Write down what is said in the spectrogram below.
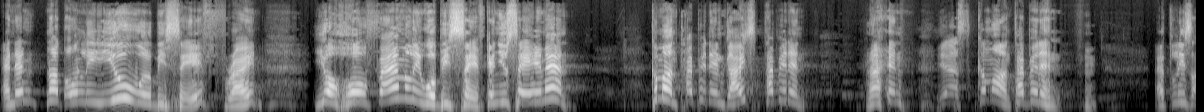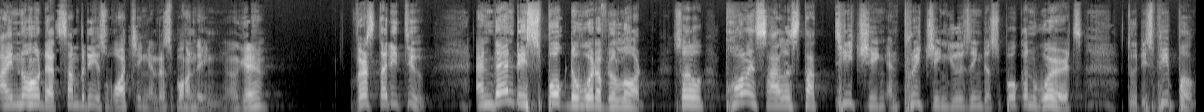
And then not only you will be safe, right? your whole family will be safe. Can you say amen? Come on, type it in, guys. Type it in. Right? Yes, come on, type it in. At least I know that somebody is watching and responding. Okay? Verse 32. And then they spoke the word of the Lord. So Paul and Silas start teaching and preaching using the spoken words to these people.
